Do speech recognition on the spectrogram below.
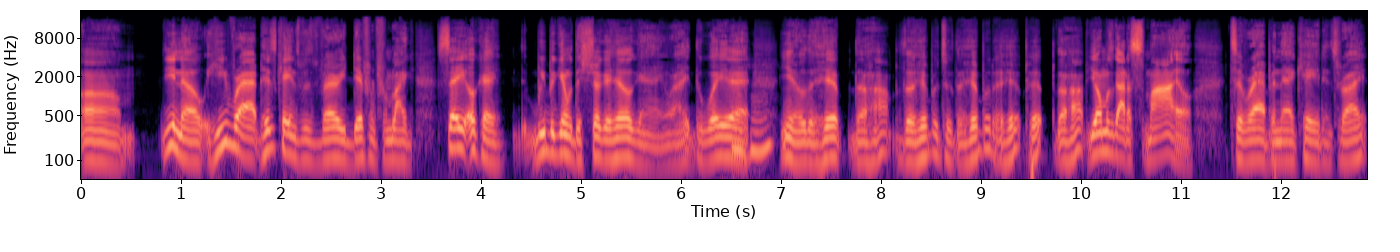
um, you know, he rapped, his cadence was very different from like, say, okay, we begin with the Sugar Hill Gang, right? The way that, mm-hmm. you know, the hip, the hop, the hipper to the hipper, the hip, hip, the hop. You almost got a smile to rap in that cadence, right?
